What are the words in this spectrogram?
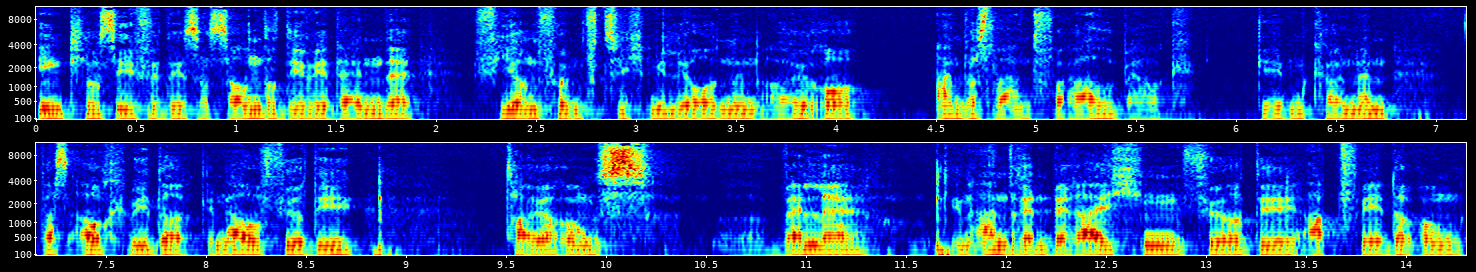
inklusive dieser Sonderdividende 54 Millionen Euro an das Land Vorarlberg geben können, das auch wieder genau für die Teuerungswelle in anderen Bereichen, für die Abfederung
